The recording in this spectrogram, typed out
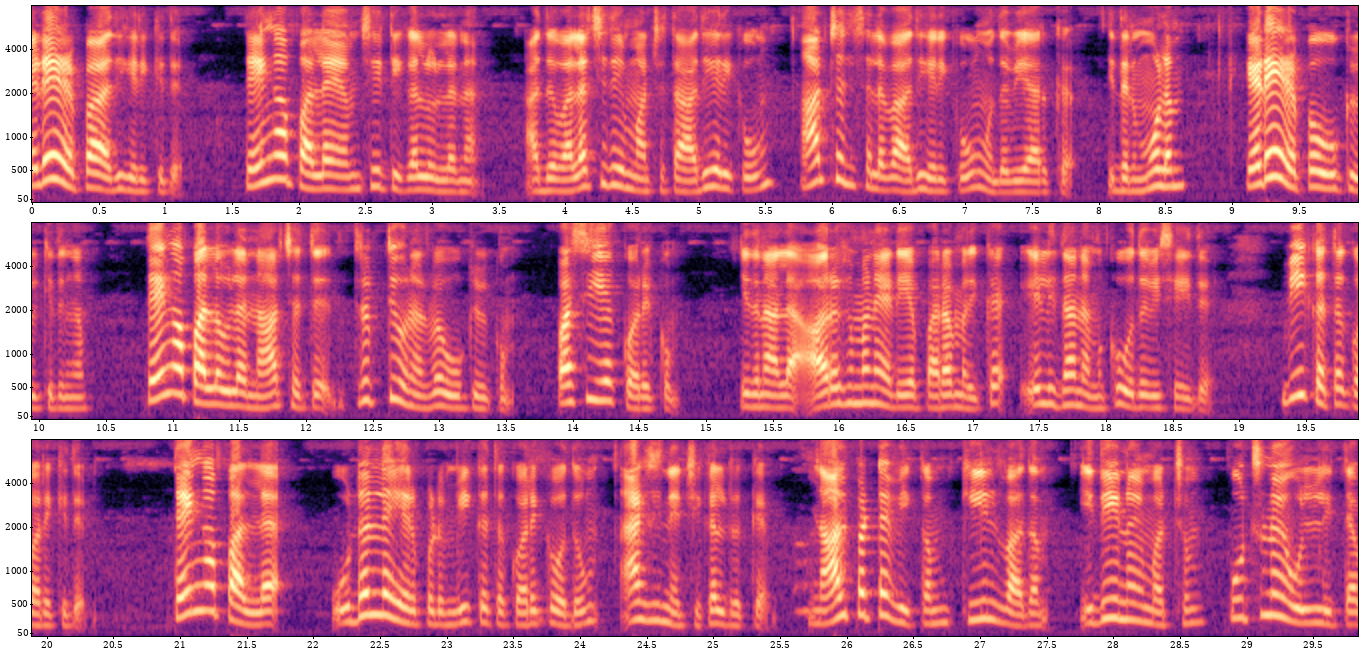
எடை இழப்பை அதிகரிக்குது. தேங்காய் பாலில் எம்சிடிகள் உள்ளன. அது வளர்ச்சிதை மாற்றத்தை அதிகரிக்கவும் ஆற்றல் செலவை அதிகரிக்கவும் உதவியாக இருக்குது இதன் மூலம் எடை இழப்பை ஊக்குவிக்குதுங்க. தேங்காய் பாலில் உள்ள நார்ச்சத்து திருப்தி உணர்வை ஊக்குவிக்கும் பசியை குறைக்கும். இதனால் ஆரோக்கியமான எடையை பராமரிக்க எளிதாக நமக்கு உதவி செய்யுது. வீக்கத்தை குறைக்குது. தேங்காய் பாலில் உடலில் ஏற்படும் வீக்கத்தை குறைக்க உதவும் இருக்குது நாள்பட்ட வீக்கம் கீழ்வாதம் இதய நோய் மற்றும் புற்றுநோய் உள்ளிட்ட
